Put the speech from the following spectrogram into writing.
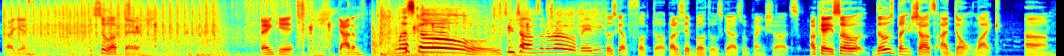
Try again. He's still up there. Bank it. Got him. Let's go! Two times in a row, baby. Those got fucked up. I just hit both those guys with bank shots. Okay, so those bank shots I don't like. Um,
